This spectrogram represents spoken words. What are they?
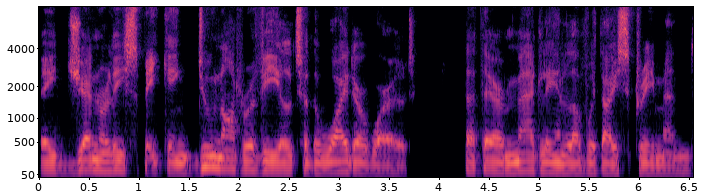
they, generally speaking, do not reveal to the wider world that they're madly in love with ice cream and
